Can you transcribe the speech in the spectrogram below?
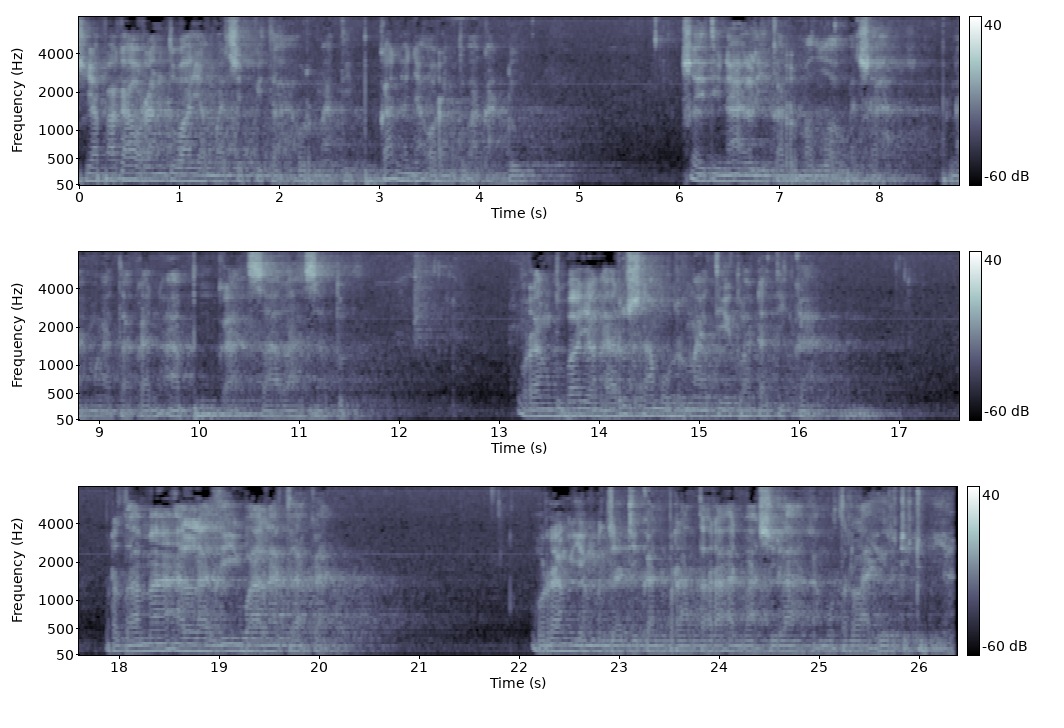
Siapakah orang tua yang wajib kita hormati? Bukan hanya orang tua kandung. Sayyidina Ali karramallahu wajah Pernah mengatakan Abuka salah satu. Orang tua yang harus kamu hormati itu ada tiga. Pertama Alladhi waladaka. Orang yang menjadikan perantaraan wasilah kamu terlahir di dunia.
